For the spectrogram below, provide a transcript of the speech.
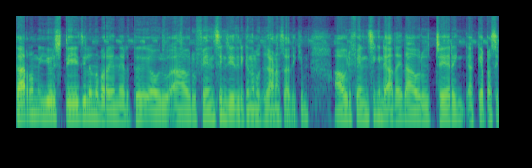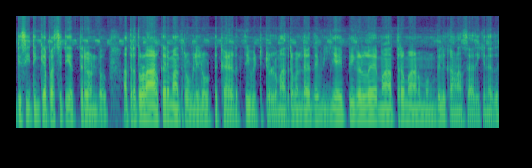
കാരണം ഈ ഒരു സ്റ്റേജിൽ എന്ന് പറയുന്ന നേരത്ത് ഒരു ആ ഒരു ഫെൻസിങ് ചെയ്തിരിക്കുന്നത് നമുക്ക് കാണാൻ സാധിക്കും. ആ ഒരു ഫെൻസിങ്ങിന്റെ അതായത് ആ ഒരു ചെയറിങ് കപ്പാസിറ്റി സീറ്റിംഗ് കപ്പാസിറ്റി എത്രയുണ്ടോ അത്രത്തോളം ആൾക്കാർ മാത്രമേ ഉള്ളിലോട്ട് കടത്തി വിട്ടിട്ടുള്ളൂ. മാത്രമല്ലാതെ വി ഐ പികളെ മാത്രമാണ് മുൻപിൽ കാണാൻ സാധിക്കുന്നത്.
